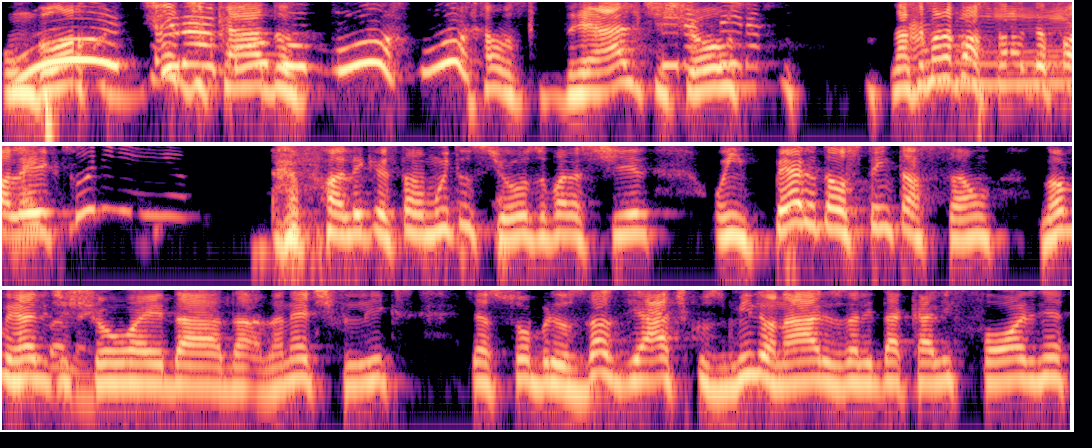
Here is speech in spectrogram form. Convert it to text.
um bloco Tira a dedicado mão, Bubu. Uh, aos reality shows. Na semana passada eu falei falei que eu estava muito ansioso para assistir O Império da Ostentação, novo reality também. show aí da, da, da Netflix, que é sobre os asiáticos milionários ali da Califórnia.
